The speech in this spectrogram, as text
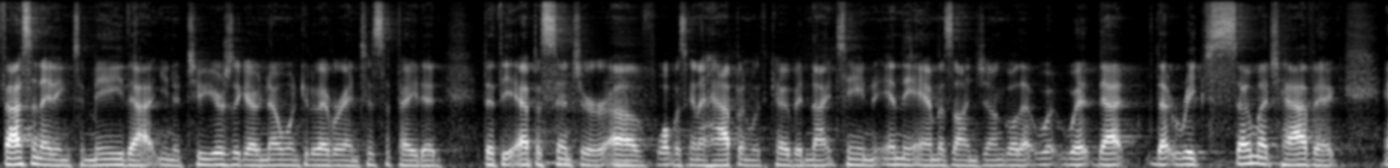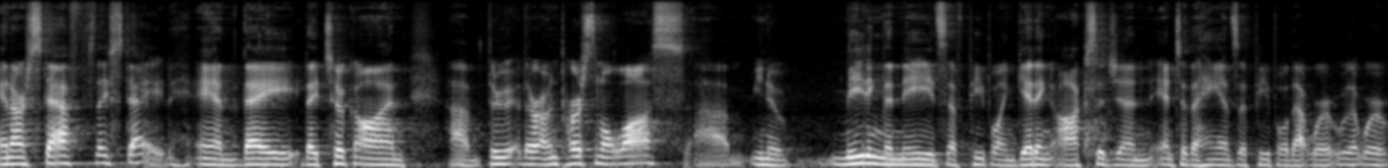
fascinating to me that you know two years ago no one could have ever anticipated that the epicenter of what was going to happen with COVID-19 in the Amazon jungle that w- w- that that wreaked so much havoc, and our staff they stayed and they they took on um, through their own personal loss, um, you know meeting the needs of people and getting oxygen into the hands of people that were, that were,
